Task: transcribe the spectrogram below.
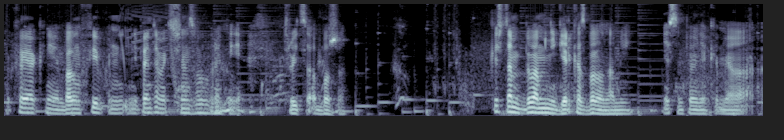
Trochę jak, nie wiem, Fib... Nie, nie pamiętam jak to się nazywało w ramienie. Trójca, o Boże. Jakaś tam była minigierka z balonami. Jestem pewien jak miała...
